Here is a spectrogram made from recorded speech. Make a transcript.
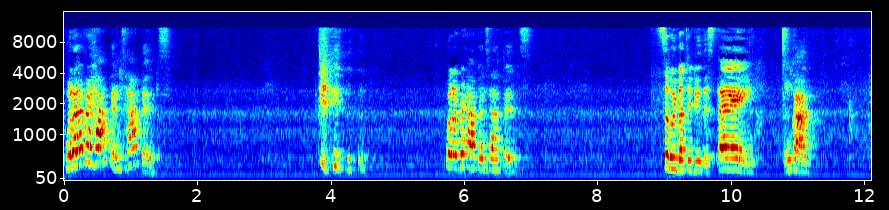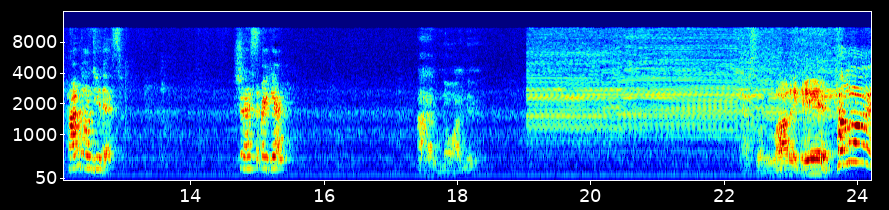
Whatever happens, happens. Whatever happens, happens. So we about to do this thing. Okay. How am I gonna do this? Should I sit right here? I have no idea. That's a lot of hair. Come on.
